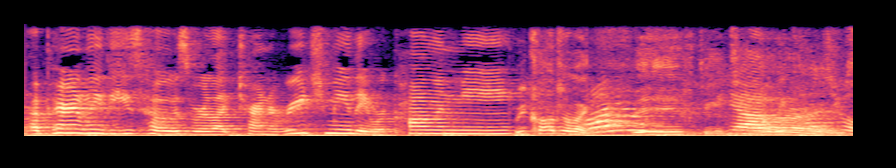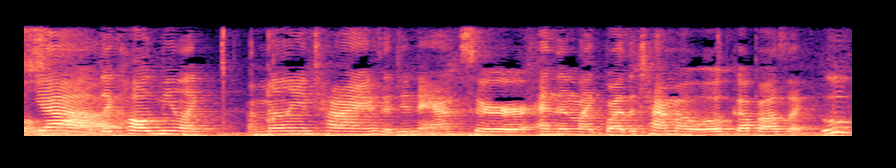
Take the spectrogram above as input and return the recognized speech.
don't- apparently these hoes were like trying to reach me. They were calling me. We called you like Why are 50 Yeah, we called you a Yeah, lot. they called me like a million times. I didn't answer, and then like by the time I woke up, I was like, "Oop,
